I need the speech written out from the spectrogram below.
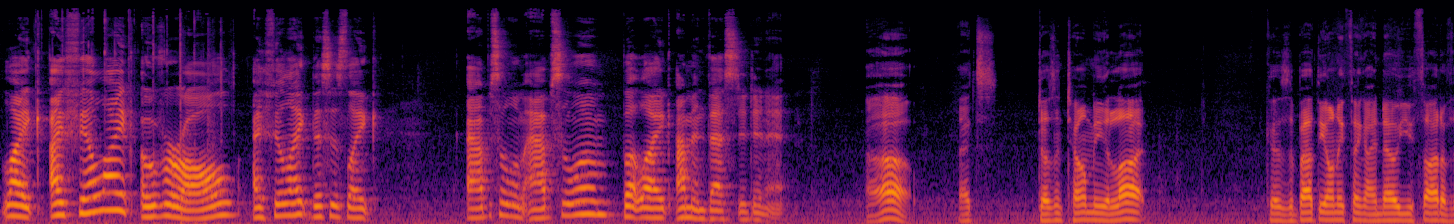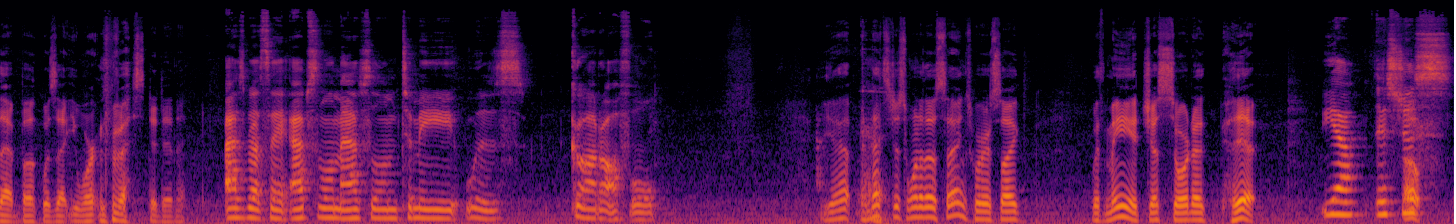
Like, I feel like overall, I feel like this is like Absalom Absalom, but like I'm invested in it. Oh, that's doesn't tell me a lot. Because about the only thing I know you thought of that book was that you weren't invested in it. I was about to say Absalom Absalom to me was god awful. Yeah, and that's just one of those things where it's like, with me, it just sort of hit. Yeah, it's Oh. just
